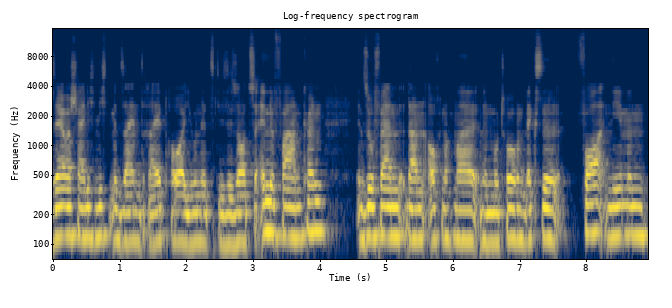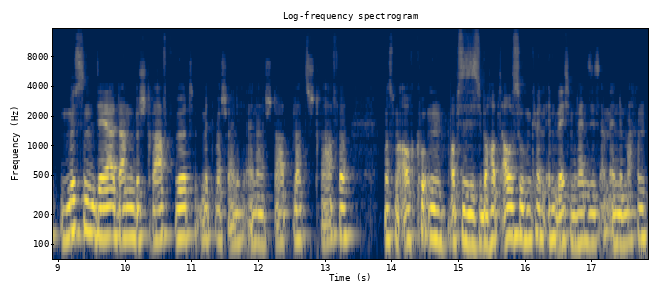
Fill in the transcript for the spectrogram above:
sehr wahrscheinlich nicht mit seinen drei Power Units die Saison zu Ende fahren können. Insofern dann auch nochmal einen Motorenwechsel vornehmen müssen, der dann bestraft wird mit wahrscheinlich einer Startplatzstrafe muss man auch gucken, ob sie es überhaupt aussuchen können, in welchem Rennen sie es am Ende machen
